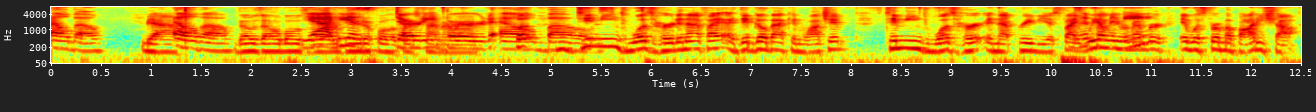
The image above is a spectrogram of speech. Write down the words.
elbow, yeah. elbow. Those elbows Yeah, were he has beautiful. the dirty bird elbow. Tim Means was hurt in that fight. I did go back and watch it. Tim Means was hurt in that previous fight. We only a knee? remember it was from a body shot.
